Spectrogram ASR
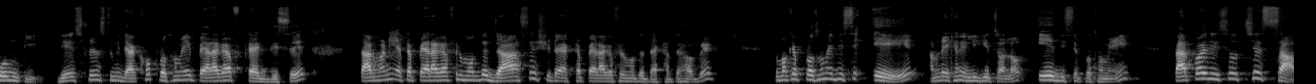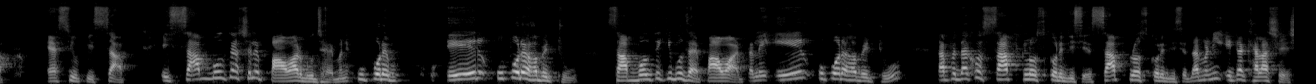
কোনটি? ডিয়ার স্টুডেন্টস তুমি দেখো, প্রথমেই প্যারাগ্রাফ ট্র্যাক দিছে। তার মানে একটা প্যারাগ্রাফের মধ্যে যা আছে, সেটা একটা প্যারাগ্রাফের মধ্যে দেখাতে হবে। তোমাকে প্রথমে দিছে এ আমরা এখানে লিখে, চলো। এ দিছে প্রথমেই। তারপরে দিছে হচ্ছে সাপ এসইউপি সাপ এই সাব বলতে আসলে পাওয়ার বোঝায় মানে উপরে এর উপরে হবে টু সাব বলতে কি বোঝায় পাওয়ার তাহলে এর উপরে হবে টু তারপর দেখো সাব ক্লোজ করে দিছে সাব ক্লোজ করে দিছে তার মানে এটা খেলা শেষ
